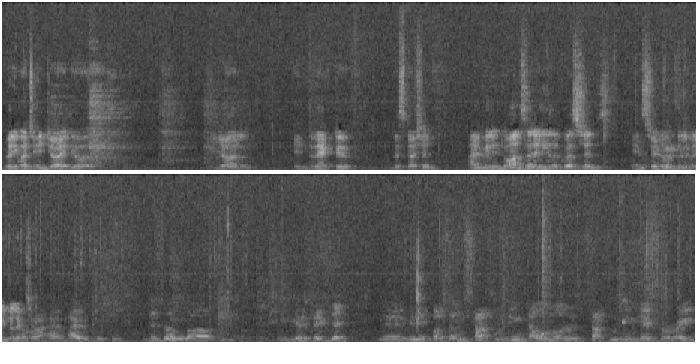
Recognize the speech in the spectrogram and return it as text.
very much enjoyed your your interactive discussion. I am willing to answer any of the questions instead of delivering a lecture. I, I a question. Just from, uh, you have said that uh, when a person starts looking down or starts looking left or right,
